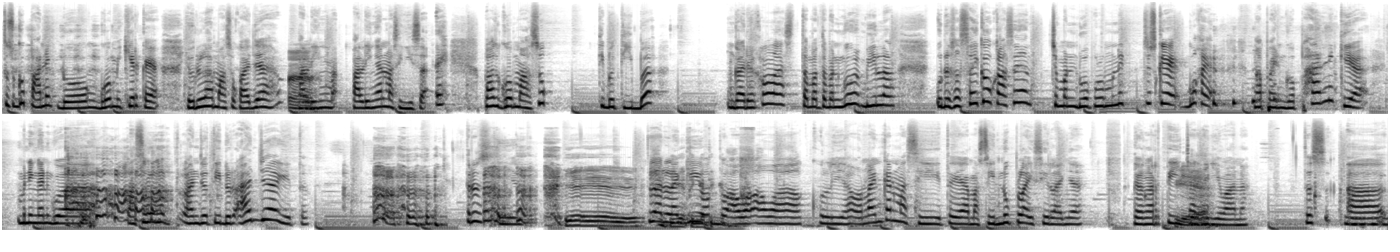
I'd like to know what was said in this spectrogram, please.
Terus gue panik dong gue mikir kayak ya udahlah masuk aja paling palingan masih bisa. Eh pas gue masuk tiba-tiba nggak ada kelas teman-teman gue bilang udah selesai kok kelasnya cuman 20 menit terus kayak gue kayak ngapain gue panik ya mendingan gue langsung lanjut tidur aja gitu terus Iya Iya, iya, iya. Terus ada lagi waktu awal-awal kuliah online kan masih itu ya masih noob lah istilahnya, gak ngerti Iya. caranya gimana. Terus uh,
